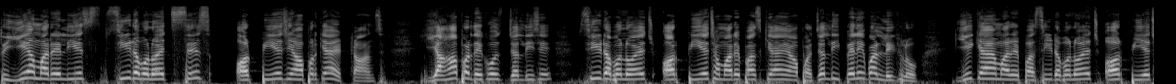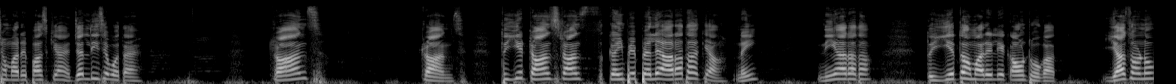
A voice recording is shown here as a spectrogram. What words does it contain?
तो ये हमारे लिए C double O H cis और पीएच यहाँ पर क्या है? ट्रांस यहाँ पर देखो जल्दी से सी डबल ओ एच और पीएच हमारे पास क्या है यहाँ पर? जल्दी, पहले एक बार लिख लो। ये क्या है हमारे पास? सी डबल ओ एच और पीएच हमारे पास क्या है? जल्दी से बताएँ। ट्रांस ट्रांस तो ये ट्रांस ट्रांस कहीं पे पहले आ रहा था क्या? नहीं नहीं आ रहा था। तो ये तो हमारे लिए काउंट होगा। या सुनो,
